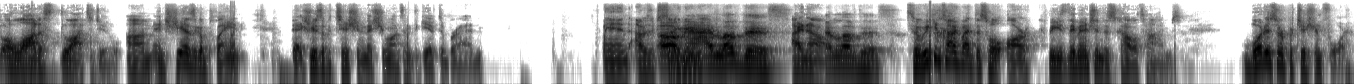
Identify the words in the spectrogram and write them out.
a lot of a lot to do. Um, and she has a complaint that she has a petition that she wants him to give to Brad. And I was excited. Oh excited. man, I love this. I know. I love this. so we can talk about this whole arc because they mentioned this a couple times. What is her petition for?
